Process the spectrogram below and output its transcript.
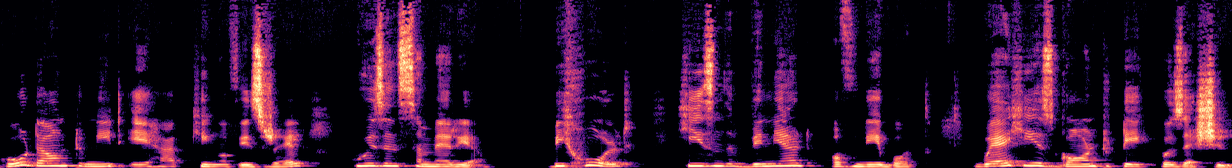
go down to meet Ahab, king of Israel, who is in Samaria. Behold, he is in the vineyard of Naboth, where he has gone to take possession.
